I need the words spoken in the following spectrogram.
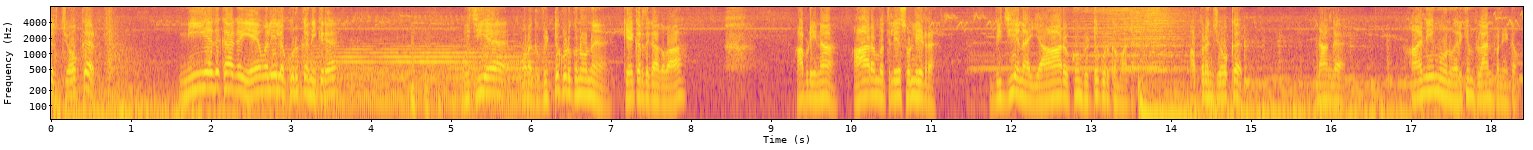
மிஸ்டர் ஜோக்கர் நீ எதுக்காக என் வழியில குறுக்க நிக்கிற? விஜய உனக்கு விட்டு கொடுக்கணும்னு கேட்கறதுக்காகவா அப்படின்னா ஆரம்பத்திலேயே சொல்லிடுறேன். விஜய நான் யாருக்கும் விட்டு கொடுக்க மாட்டேன். அப்புறம் ஜோக்கர் நாங்க ஹனிமூன் வரைக்கும் பிளான் பண்ணிட்டோம்.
